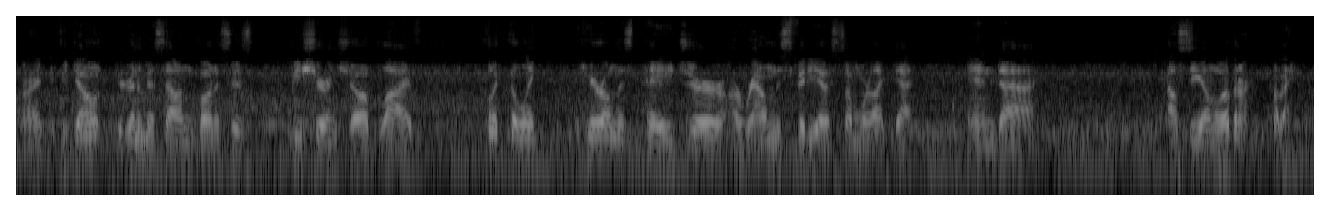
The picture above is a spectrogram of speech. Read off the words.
All right, if you don't, you're going to miss out on the bonuses. Be sure and show up live. Click the link here on this page or around this video, somewhere like that and uh, I'll see you on the webinar. Bye-bye.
